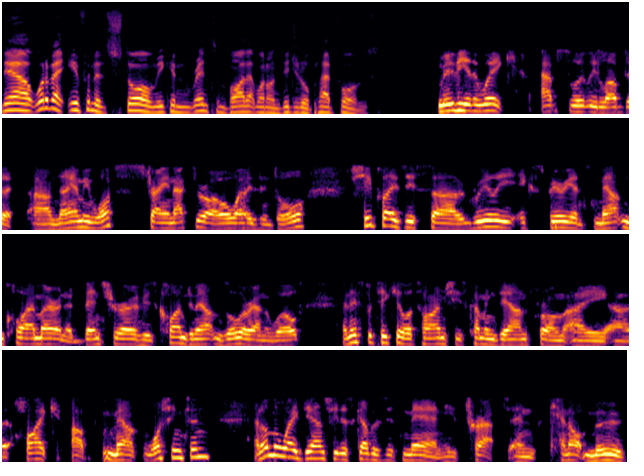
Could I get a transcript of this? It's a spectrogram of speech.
Now, what about Infinite Storm? We can rent and buy that one on digital platforms. Movie of the week. Absolutely loved it. Um, Naomi Watts, Australian actor, I always adore she plays this uh, really experienced mountain climber and adventurer who's climbed mountains all around the world. And this particular time, she's coming down from a uh, hike up Mount Washington. And on the way down, she discovers this man. He's trapped and cannot move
